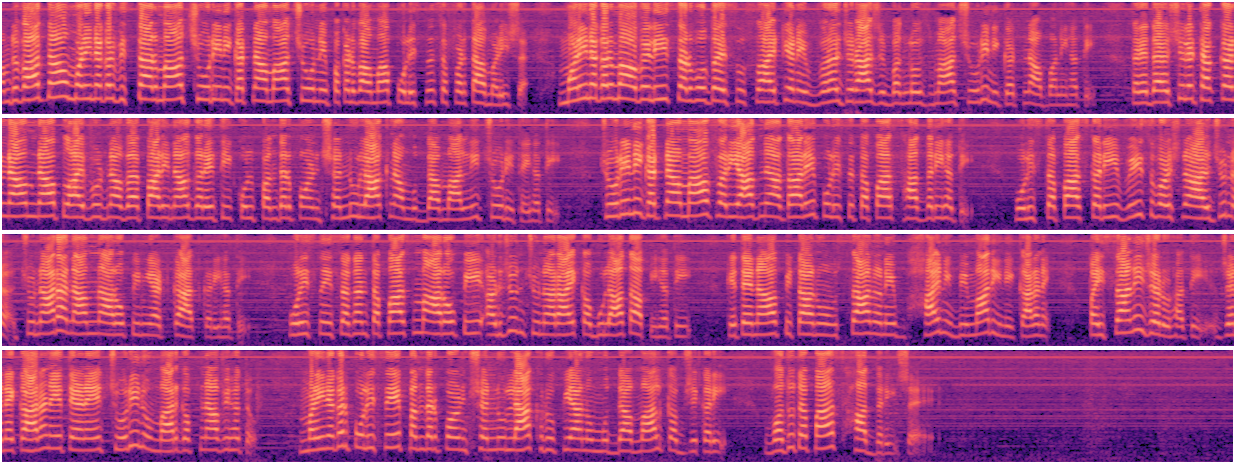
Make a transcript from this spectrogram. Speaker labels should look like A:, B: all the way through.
A: અમદાવાદના મણિનગર વિસ્તારમાં ચોરીની ઘટનામાં ચોરને પકડવામાં પોલીસને સફળતા મળી છે. મણિનગરમાં આવેલી સર્વોદય સોસાયટી અને વ્રજરાજ બંગલોઝમાં ચોરીની ઘટના બની હતી. ત્યારે દર્શિલ ઠક્કર નામના પ્લાયવુડના વેપારીના ઘરેથી કુલ પંદર પોઈન્ટ લાખના મુદ્દા માલની ચોરી થઈ હતી. ચોરીની ઘટનામાં ફરિયાદને આધારે પોલીસે તપાસ હાથ ધરી હતી. પોલીસ તપાસ કરી વીસ વર્ષના અર્જુન ચુનારા નામના આરોપીની અટકાયત કરી હતી. પોલીસની સઘન તપાસમાં આરોપી અર્જુન ચુનારાએ કબૂલાત આપી હતી કે તેના પિતાનું અવસાન અને ભાઈની બીમારીને કારણે પૈસાની જરૂર હતી, જેને કારણે તેણે ચોરીનો માર્ગ અપનાવ્યો હતો. મણિનગર પોલીસે પંદર પોઈન્ટ છન્નું લાખ રૂપિયાનો મુદ્દા માલ કબજે કરી વધુ તપાસ હાથ ધરી છે.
